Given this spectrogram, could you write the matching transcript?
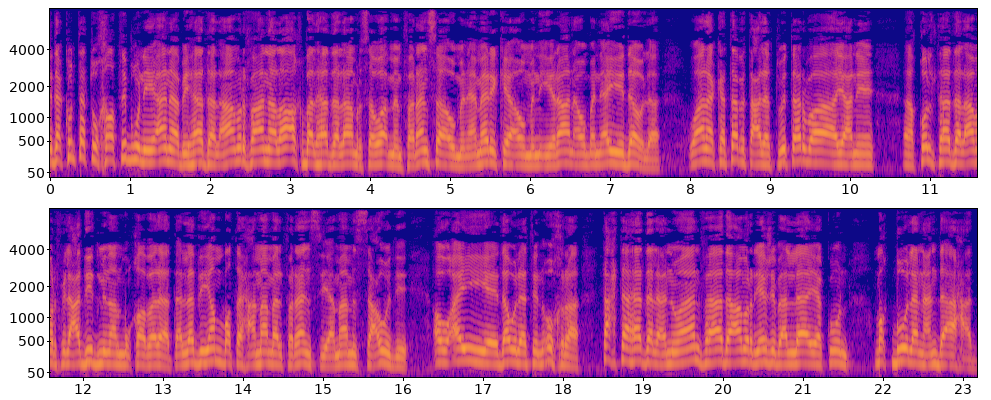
إذا كنت تخاطبني أنا بهذا الأمر فأنا لا أقبل هذا الأمر سواء من فرنسا أو من أمريكا أو من إيران أو من أي دولة. وأنا كتبت على تويتر ويعني قلت هذا الأمر في العديد من المقابلات الذي ينبطح أمام الفرنسي أمام السعودي أو أي دولة أخرى تحت هذا العنوان فهذا أمر يجب أن لا يكون مقبولا عند أحد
